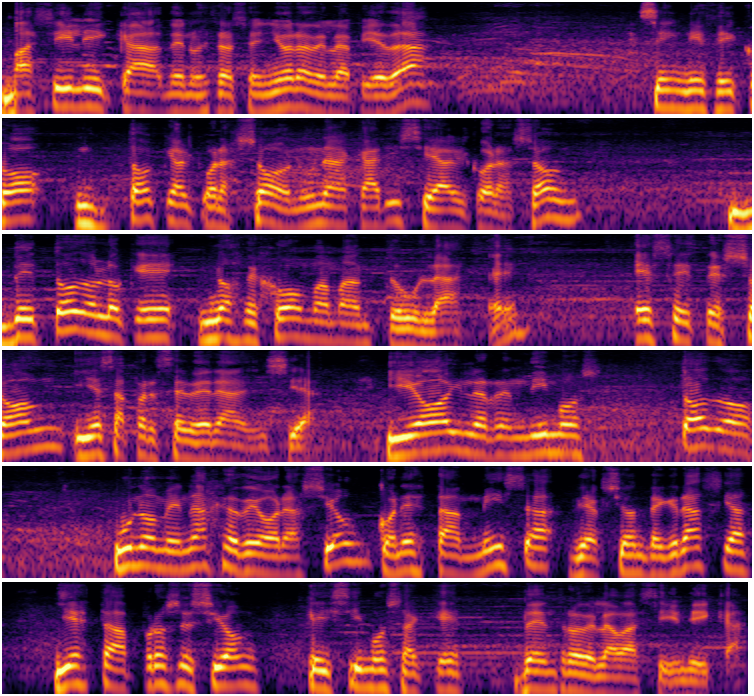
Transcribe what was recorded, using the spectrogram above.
Basílica de Nuestra Señora de la Piedad, significó un toque al corazón, una caricia al corazón de todo lo que nos dejó Mamantula, ¿eh? ese tesón y esa perseverancia. Y hoy le rendimos todo un homenaje de oración con esta misa de acción de gracias y esta procesión que hicimos aquí dentro de la basílica.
